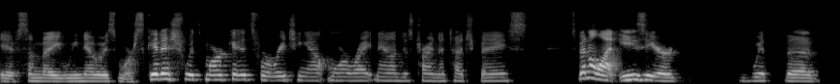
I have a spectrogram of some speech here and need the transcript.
if somebody we know is more skittish with markets, we're reaching out more right now, just trying to touch base. It's been a lot easier with the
